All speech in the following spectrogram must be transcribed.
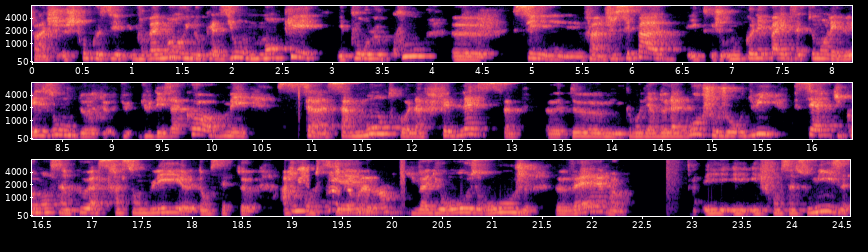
enfin, je, trouve que c'est vraiment une occasion manquée. Et pour le coup, euh, c'est, enfin, je sais pas, on ne connaît pas exactement les raisons du, du, désaccord, mais ça, montre la faiblesse euh, de comment dire de la gauche aujourd'hui, certes qui commence un peu à se rassembler euh, dans cette euh, arc-en-ciel hein. qui va du rose, rouge, vert et, France insoumise,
